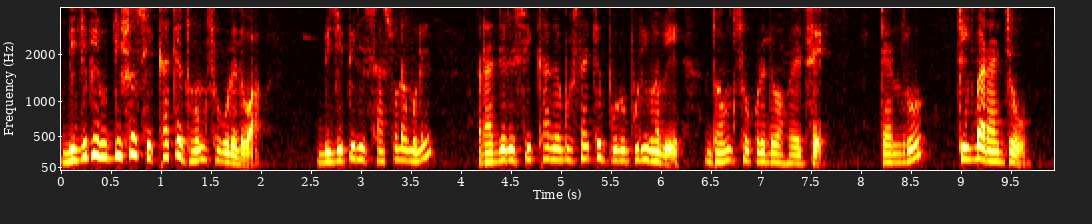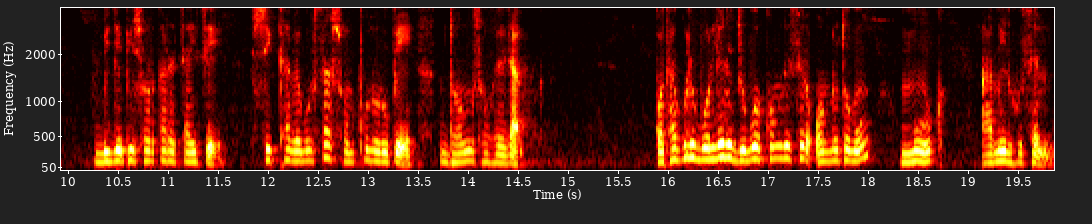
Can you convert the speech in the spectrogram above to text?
বিজেপির উদ্দেশ্য শিক্ষাকে ধ্বংস করে দেওয়া। বিজেপির শাসন আমলে রাজ্যের শিক্ষা ব্যবস্থাকে পুরোপুরিভাবে ধ্বংস করে দেওয়া হয়েছে। কেন্দ্র কিংবা রাজ্য। বিজেপি সরকার চাইছে শিক্ষা ব্যবস্থা সম্পূর্ণরূপে ধ্বংস হয়ে যাক। কথাগুলো বললেন যুব কংগ্রেসের অন্যতম মুখ আমির হোসেন।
